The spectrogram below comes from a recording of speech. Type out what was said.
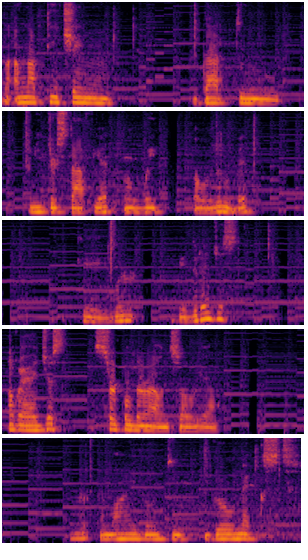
I'm not teaching that to Meteor Staff yet. Oh wait, oh a little bit. Okay, where? Okay, did I just? Okay, I just circled around. So yeah. Where am I going to go next?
